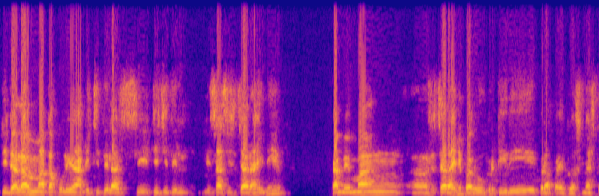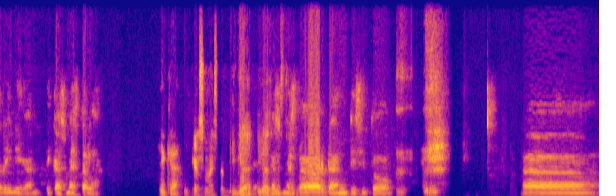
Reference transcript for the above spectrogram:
Di dalam mata kuliah digitalisasi digitalisasi sejarah ini kan memang uh, sejarah ini baru berdiri berapa ya dua semester ini kan tiga semester lah tiga tiga semester tiga tiga, tiga semester. semester dan di situ uh,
